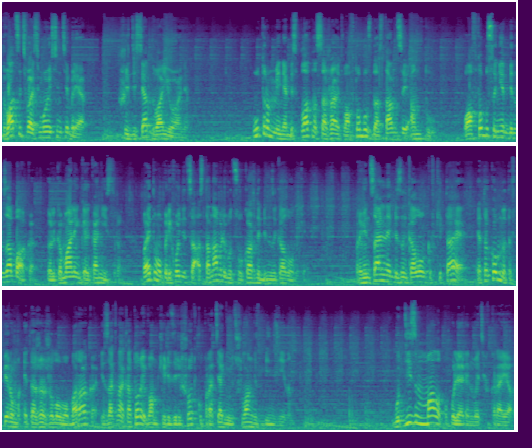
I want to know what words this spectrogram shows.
28 сентября. 62 юаня. Утром меня бесплатно сажают в автобус до станции Анту. У автобуса нет бензобака, только маленькая канистра, поэтому приходится останавливаться у каждой бензоколонки. Провинциальная бензоколонка в Китае – это комната в первом этаже жилого барака, из окна которой вам через решетку протягивают шланг с бензином. Буддизм мало популярен в этих краях.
